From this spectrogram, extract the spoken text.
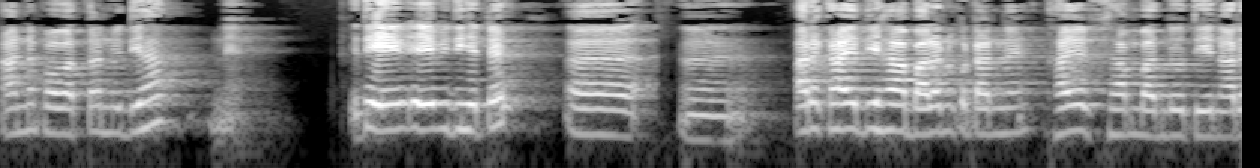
අන්න පවත්තන් විදිහ නෑ. එති ඒ විදිහට අර කය දිහා බලනකොටන්න කය සම්බන්ධෝ තියෙන අර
